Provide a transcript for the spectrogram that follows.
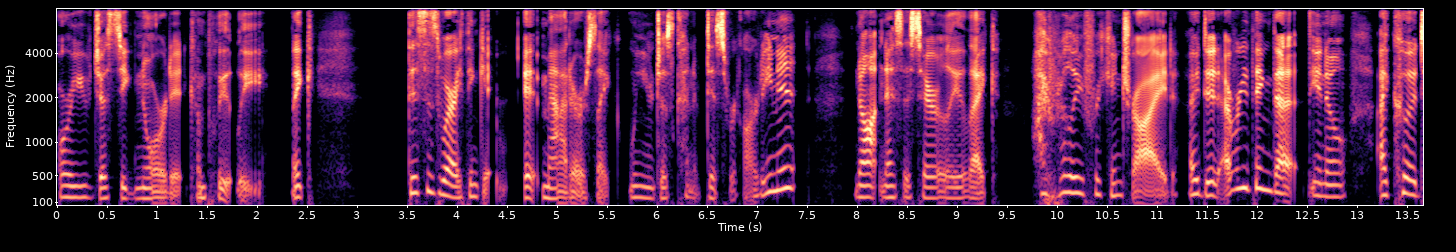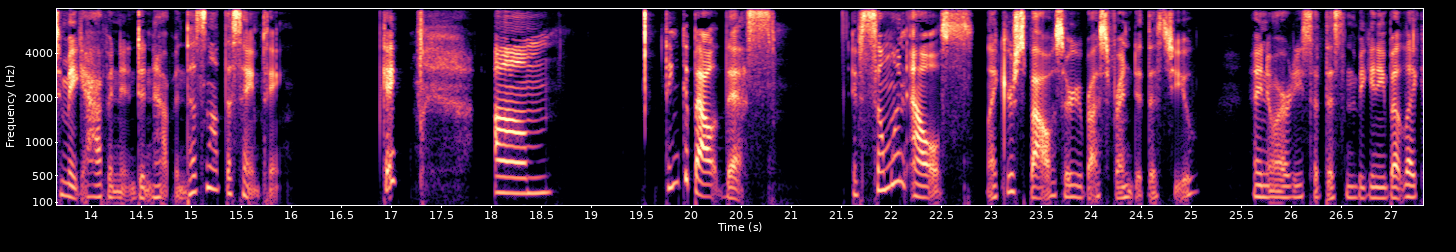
or you've just ignored it completely. Like, this is where I think it it matters like when you're just kind of disregarding it, not necessarily like I really freaking tried. I did everything that, you know, I could to make it happen and it didn't happen. That's not the same thing. Okay? Um think about this. If someone else, like your spouse or your best friend did this to you, I know I already said this in the beginning, but like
